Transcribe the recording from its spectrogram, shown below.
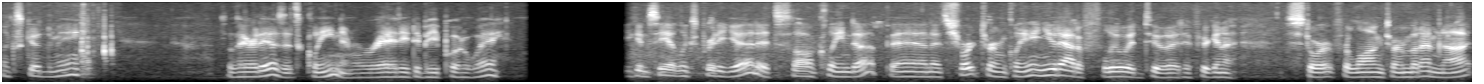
Looks good to me. So there it is. It's clean and ready to be put away. You can see it looks pretty good. It's all cleaned up and it's short-term cleaning. You'd add a fluid to it if you're going to store it for long-term, but I'm not.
